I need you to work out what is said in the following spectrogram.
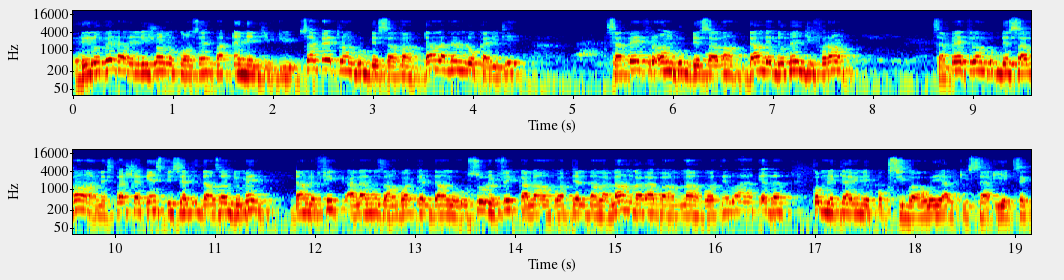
rénover la religion ne concerne pas un individu. Ça peut être un groupe de savants dans la même localité. Ça peut être un groupe de savants dans des domaines différents ça peut être un groupe de savants, n'est-ce pas? Chacun spécialiste dans un domaine. Dans le fiqh, Allah nous envoie tel dans le sur le fiqh, Allah envoie tel dans la langue arabe, Allah envoie tel comme l'était à une époque Sibaoué, Al-Kisa'i, etc.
